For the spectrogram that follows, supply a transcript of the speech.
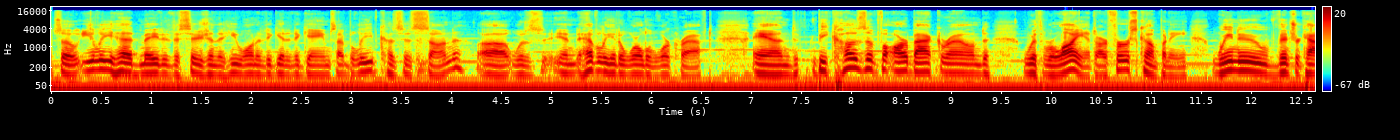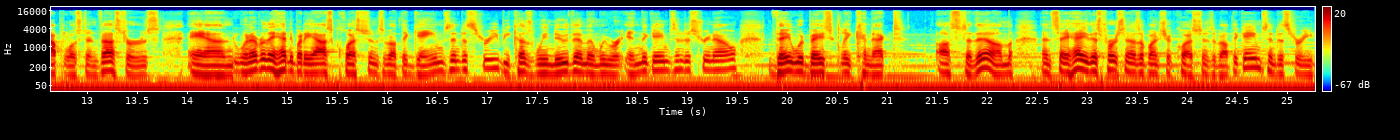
So, Elie had made a decision that he wanted to get into games, I believe, because his son uh, was in, heavily into World of Warcraft. And because of our background with Reliant, our first company, we knew venture capitalist investors. And whenever they had anybody ask questions about the games industry, because we knew them and we were in the games industry now, they would basically connect us to them and say, hey, this person has a bunch of questions about the games industry.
